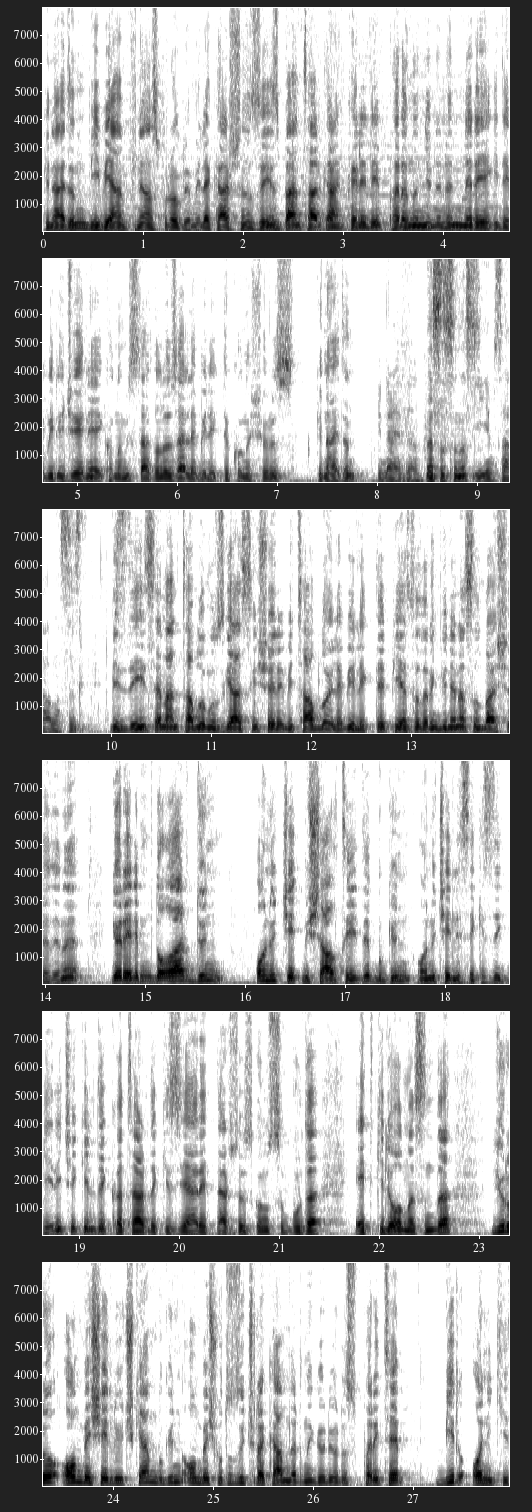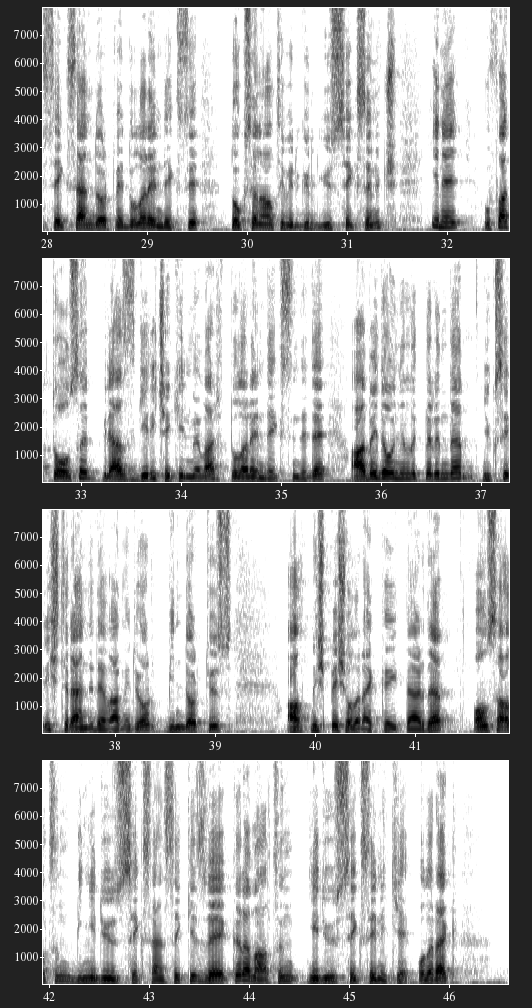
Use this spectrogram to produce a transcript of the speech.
Günaydın. BBM Finans Programı ile karşınızdayız. Ben Tarkan Kaleli. Paranın yönünün nereye gidebileceğini ekonomist Erdal Özel'le birlikte konuşuyoruz. Günaydın. Günaydın. Nasılsınız? İyiyim sağ olun siz. Bizdeyiz. Hemen tablomuz gelsin. Şöyle bir tabloyla birlikte piyasaların güne nasıl başladığını görelim. Dolar dün 13.76 idi. Bugün 13.58'de geri çekildi. Katar'daki ziyaretler söz konusu burada etkili olmasında. Euro 15.53 iken bugün 15.33 rakamlarını görüyoruz. Parite 1.12.84 ve dolar endeksi 96,183. Yine ufak da olsa biraz geri çekilme var dolar endeksinde de. ABD 10 yıllıklarında yükseliş trendi devam ediyor. 1465 olarak kayıtlarda. Ons altın 1788 ve gram altın 782 olarak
